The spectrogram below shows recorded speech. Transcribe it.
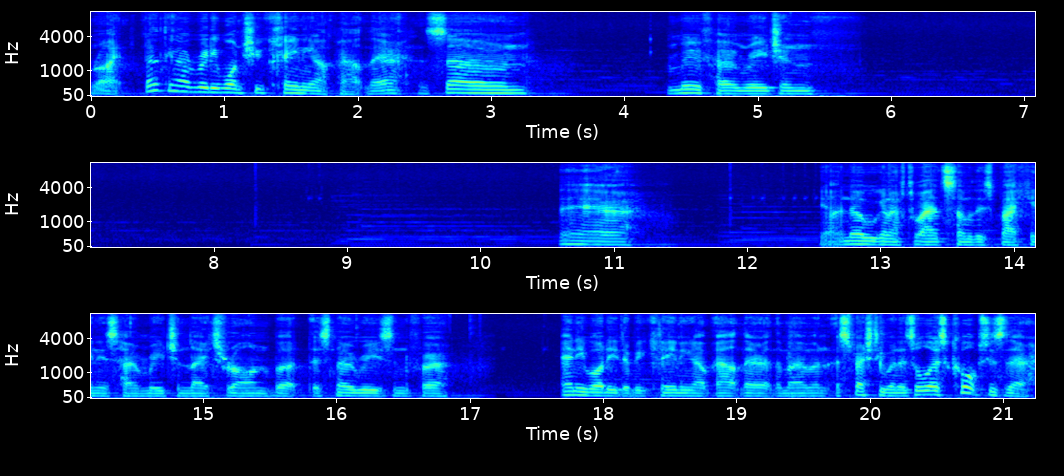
Right, don't think I really want you cleaning up out there. Zone, remove home region. There. Yeah, I know we're going to have to add some of this back in his home region later on, but there's no reason for anybody to be cleaning up out there at the moment, especially when there's all those corpses there.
